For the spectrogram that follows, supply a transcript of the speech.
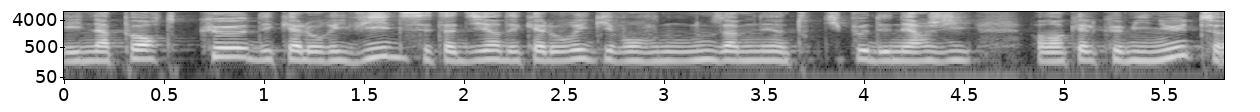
et ils n'apportent que des calories vides, c'est-à-dire des calories qui vont nous amener un tout petit peu d'énergie pendant quelques minutes,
